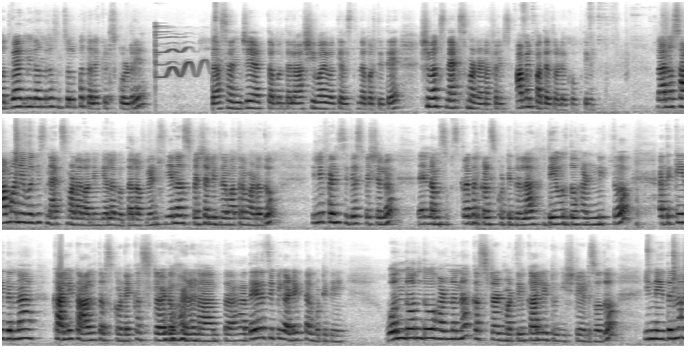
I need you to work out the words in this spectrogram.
ಮದುವೆ ಆಗಲಿಲ್ಲ ಅಂದ್ರೆ ಸ್ವಲ್ಪ ತಲೆ ಕೆಡ್ಸ್ಕೊಳ್ರಿ. ಸಂಜೆ ಆಗ್ತಾ ಬಂತಲ್ಲ, ಶಿವ ಇವಾಗ ಕೆಲಸದಿಂದ ಬರ್ತಿದ್ದೆ. ಶಿವಾಗ ಸ್ನ್ಯಾಕ್ಸ್ ಮಾಡೋಣ ಫ್ರೆಂಡ್ಸ್ ಆಮೇಲೆ ಪಾತ್ರೆ ತೊಳೆಗೆ ಹೋಗ್ತೀನಿ. ನಾನು ಸಾಮಾನ್ಯವಾಗಿ ಸ್ನ್ಯಾಕ್ಸ್ ಮಾಡಲ್ಲ, ನಿಮಗೆಲ್ಲ ಗೊತ್ತಲ್ಲ ಫ್ರೆಂಡ್ಸ್ ಏನಾದ್ರು ಸ್ಪೆಷಲ್ ಇದ್ರೆ ಮಾತ್ರ ಮಾಡೋದು. ಇಲ್ಲಿ ಫ್ರೆಂಡ್ಸ್ ಇದೆ ಸ್ಪೆಷಲು ನಮ್ಮ ಸಬ್ಸ್ಕ್ರೈಬರ್ ಕಳಿಸ್ಕೊಟ್ಟಿದ್ರಲ್ಲ ದೇವ್ರದ್ದು ಹಣ್ಣಿತ್ತು. ಅದಕ್ಕೆ ಇದನ್ನ ಖಾಲಿ ಹಾಲು ತರಿಸ್ಕೊಂಡೆ ಕಸ್ಟರ್ಡ್ ಮಾಡೋಣ ಅಂತ. ಅದೇ ರೆಸಿಪಿಗೆ ಅಡಿಕ್ಟ್ ಆಗಿಬಿಟ್ಟಿದ್ದೀನಿ. ಒಂದೊಂದು ಹಣ್ಣನ್ನ ಕಸ್ಟರ್ಡ್ ಮಾಡ್ತೀನಿ. ಕಾಲು ಲೀಟ್ರಿಗೆ ಇಷ್ಟೇ ಇಡಿಸೋದು. ಇನ್ನು ಇದನ್ನ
